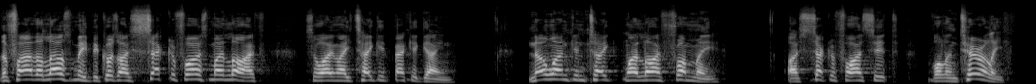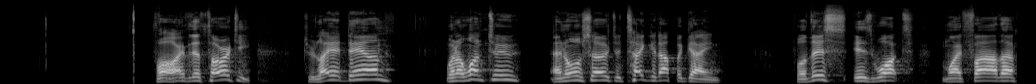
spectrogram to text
The Father loves me because I sacrifice my life so I may take it back again. No one can take my life from me. I sacrifice it voluntarily. For I have the authority to lay it down when I want to and also to take it up again. For this is what my Father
